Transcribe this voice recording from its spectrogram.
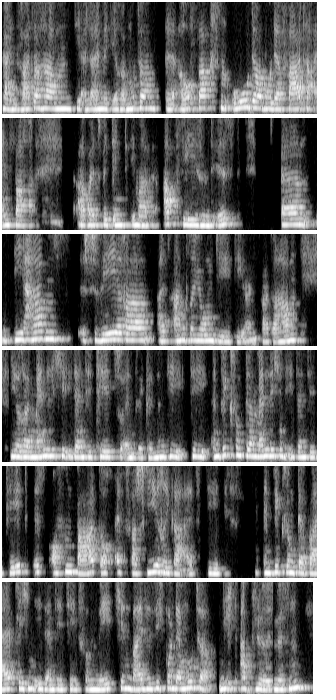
keinen Vater haben, die allein mit ihrer Mutter äh, aufwachsen oder wo der Vater einfach arbeitsbedingt immer abwesend ist, ähm, die haben es schwerer als andere Jungen, die, die einen Vater haben, ihre männliche Identität zu entwickeln. Die, die Entwicklung der männlichen Identität ist offenbar doch etwas schwieriger als die Entwicklung der weiblichen Identität von Mädchen, weil sie sich von der Mutter nicht ablösen müssen.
